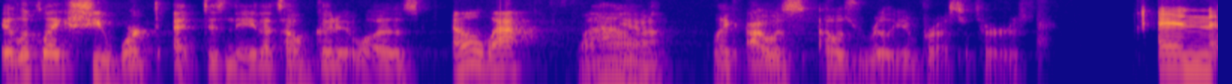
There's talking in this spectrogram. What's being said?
It looked like she worked at Disney. That's how good it was. Oh wow. Wow. Yeah, like I was. I was really impressed with hers. And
